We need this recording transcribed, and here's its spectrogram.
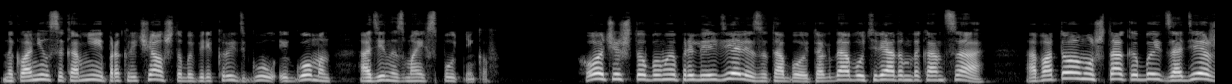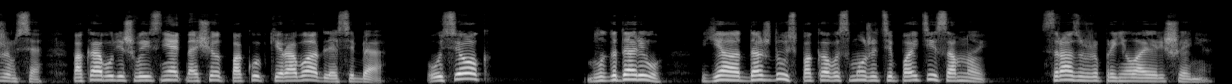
Наклонился ко мне и прокричал, чтобы перекрыть гул и гомон один из моих спутников. «Хочешь, чтобы мы приглядели за тобой, тогда будь рядом до конца. А потом уж так и быть задержимся, пока будешь выяснять насчет покупки раба для себя. Усек?» «Благодарю. Я дождусь, пока вы сможете пойти со мной». Сразу же приняла я решение.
